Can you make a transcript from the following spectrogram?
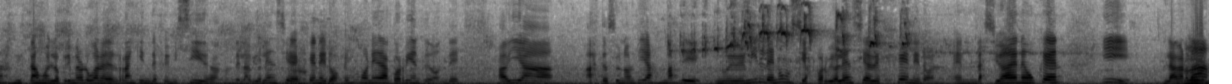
estamos en los primeros lugares del ranking de femicidios, donde la violencia de género es moneda corriente, donde había hasta hace unos días más de 9.000 denuncias por violencia de género en la ciudad de Neuquén, y la verdad,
